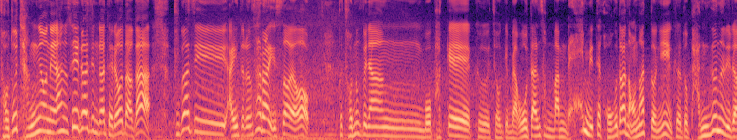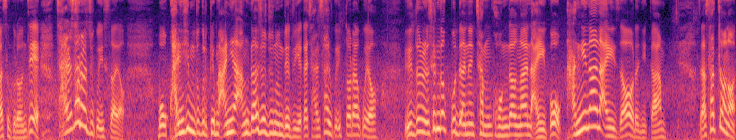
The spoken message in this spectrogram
저도 작년에 한 세 가지인가 데려다가 두 가지 아이들은 살아 있어요. 그 저는 그냥 뭐 밖에 그 저기 막 5단 선반 맨 밑에 거기다 넣어놨더니 그래도 반그늘이라서 그런지 잘 살아주고 있어요. 뭐 관심도 그렇게 많이 안 가져주는데도 얘가 잘 살고 있더라고요. 얘들 생각보다는 참 건강한 아이고 강인한 아이죠. 그러니까 자 4천 원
